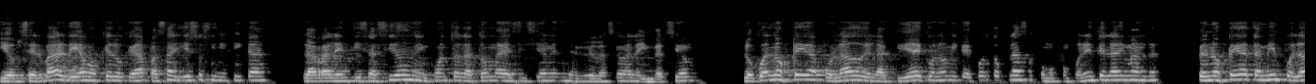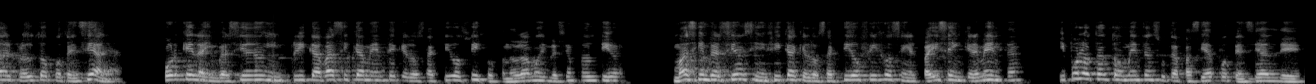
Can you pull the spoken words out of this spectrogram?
y observar, digamos, qué es lo que va a pasar. Y eso significa la ralentización en cuanto a la toma de decisiones en relación a la inversión, lo cual nos pega por el lado de la actividad económica de corto plazo como componente de la demanda, pero nos pega también por el lado del producto potencial, porque la inversión implica básicamente que los activos fijos, cuando hablamos de inversión productiva, más inversión significa que los activos fijos en el país se incrementan y por lo tanto aumentan su capacidad potencial de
